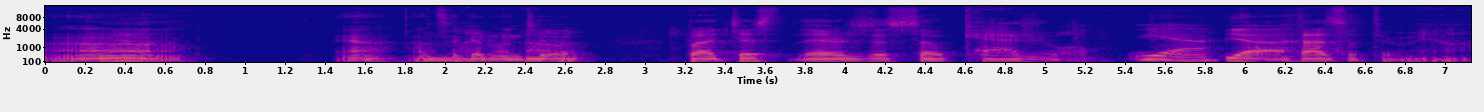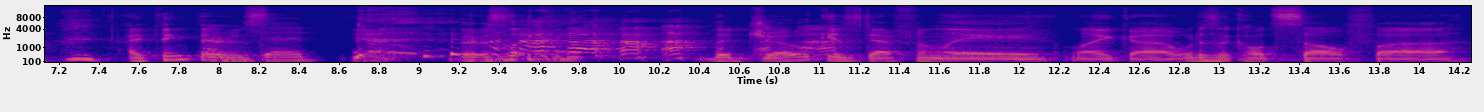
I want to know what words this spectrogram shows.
Ah, yeah, that's I'm a good like, one too. oh. But just they're just so casual. Yeah. Yeah, That's what threw me off. I think there's I'm dead. yeah, there's like the joke is definitely like uh, what is it called? Self uh,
